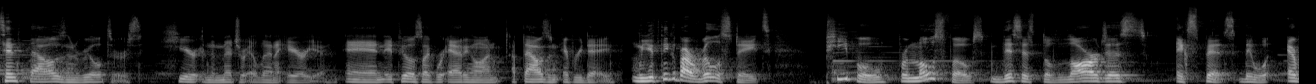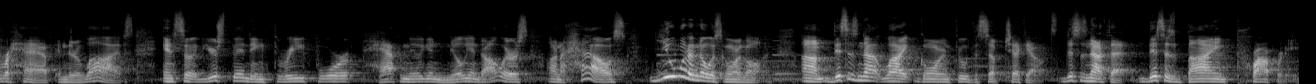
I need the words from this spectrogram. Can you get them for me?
10,000 realtors here in the metro Atlanta area. And it feels like we're adding on a thousand every day. When you think about real estate, people, for most folks, this is the largest expense they will ever have in their lives. And so if you're spending three, four, half a million, million dollars on a house, you wanna know what's going on. Um, this is not like going through the self-checkouts. This is not that. This is buying property.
